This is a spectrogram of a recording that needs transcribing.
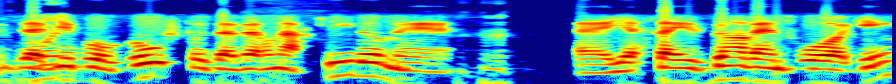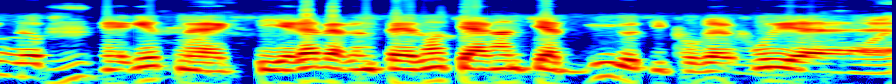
Xavier Bourgault, je ne sais pas si vous avez remarqué, là, mais mm-hmm. Euh, il y a 16 buts en 23 games. Là, mm. Un rythme euh, qui irait vers une saison de 44 buts, là, s'il pourrait jouer euh,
